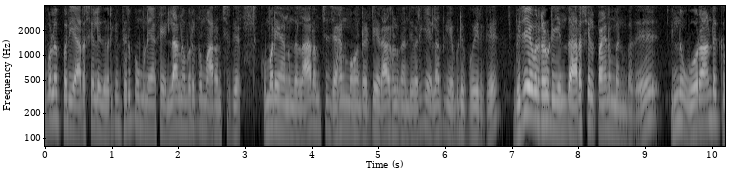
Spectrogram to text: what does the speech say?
எவ்வளோ பெரிய அரசியல் இது வரைக்கும் திருப்பு முனையாக எல்லா நபருக்கும் ஆரம்பிச்சிருக்கு. குமரி ஆனந்தில் ஆரம்பித்து ஜெகன்மோகன் ரெட்டி ராகுல் காந்தி வரைக்கும் எல்லாத்துக்கும் எப்படி போயிருக்கு. விஜய் அவர்களுடைய இந்த அரசியல் பயணம் என்பது இன்னும் ஓராண்டுக்கு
